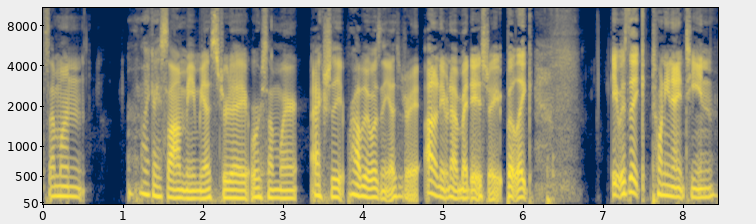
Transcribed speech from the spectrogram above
Someone, like I saw a meme yesterday or somewhere. Actually, it probably wasn't yesterday. I don't even have my day straight, but like, it was like 2019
